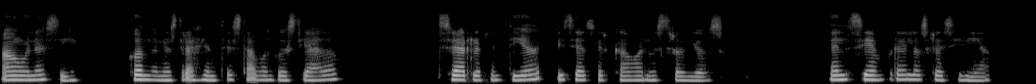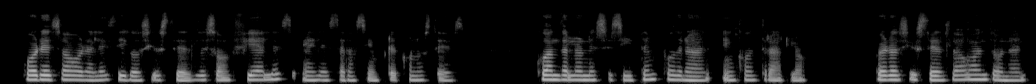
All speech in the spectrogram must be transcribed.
Aún así, cuando nuestra gente estaba angustiada, se arrepentía y se acercaba a nuestro Dios. Él siempre los recibía. Por eso ahora les digo, si ustedes le son fieles, Él estará siempre con ustedes. Cuando lo necesiten podrán encontrarlo, pero si ustedes lo abandonan,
